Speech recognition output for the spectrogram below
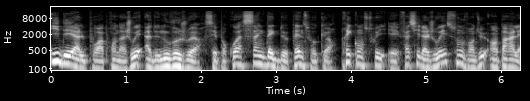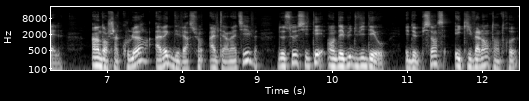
idéale pour apprendre à jouer à de nouveaux joueurs, c'est pourquoi 5 decks de Planeswalker préconstruits et faciles à jouer sont vendus en parallèle, un dans chaque couleur avec des versions alternatives de ceux cités en début de vidéo, et de puissance équivalente entre eux,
